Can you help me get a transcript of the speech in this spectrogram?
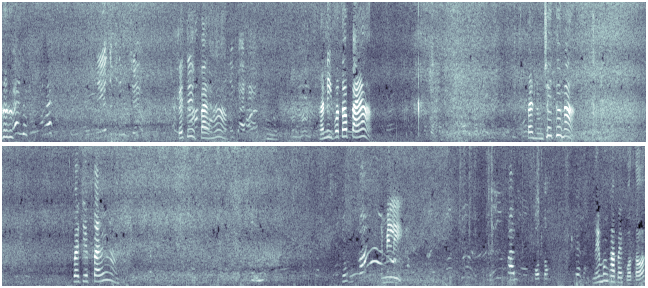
bé tí ba ha hả nị vào tao ba ba nung chơi tư nè ba chơi ba hả Emily nếu muốn cà phê của tớ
